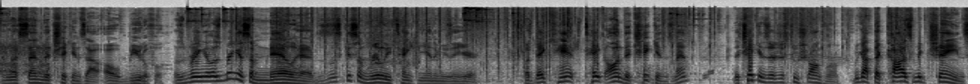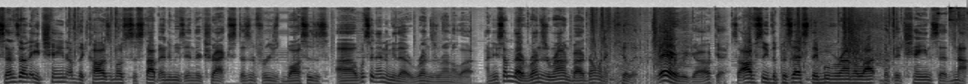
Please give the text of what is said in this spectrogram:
and let's send the chickens out. Oh, beautiful. Let's bring in let's bring in some nail heads. Let's get some really tanky enemies in here, but they can't take on the chickens, man. The chickens are just too strong for him. We got the Cosmic Chain. Sends out a chain of the cosmos to stop enemies in their tracks. Doesn't freeze bosses. Uh, what's an enemy that runs around a lot? I need something that runs around, but I don't want to kill it. There we go. Okay. So obviously the possessed, they move around a lot, but the chain said, nah.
